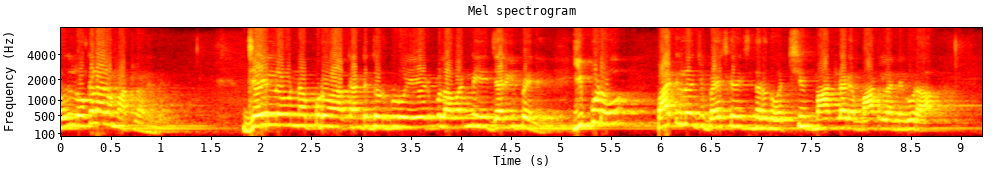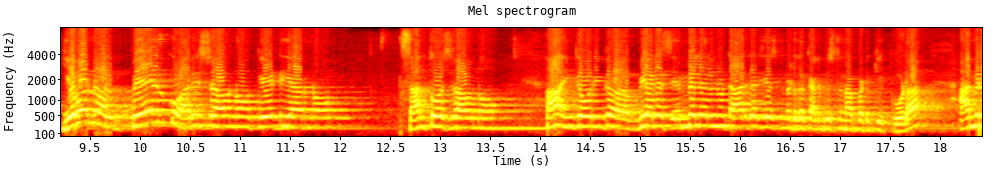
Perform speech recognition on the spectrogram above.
రోజులు ఒకలాగా మాట్లాడింది. జైల్లో ఉన్నప్పుడు ఆ కంటి తుడుపులు ఏడుపులు అవన్నీ జరిగిపోయినాయి. ఇప్పుడు పార్టీలోంచి బహిష్కరించిన తర్వాత వచ్చి మాట్లాడే మాటలన్నీ కూడా ఎవరినో అది పేరుకు హరీష్ రావునో కేటీఆర్నో సంతోష్ రావును ఇంకెవరు ఇంకా బీఆర్ఎస్ ఎమ్మెల్యేలను టార్గెట్ చేసుకున్నట్టుగా కనిపిస్తున్నప్పటికీ కూడా ఆమె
